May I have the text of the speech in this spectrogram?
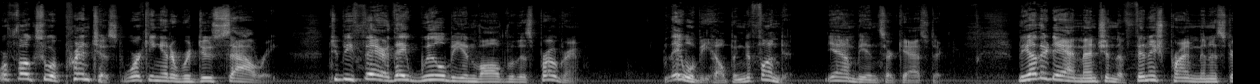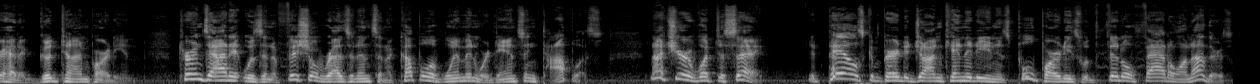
Or folks who apprenticed working at a reduced salary? To be fair, they will be involved with this program. They will be helping to fund it. Yeah, I'm being sarcastic. The other day I mentioned the Finnish Prime Minister had a good time partying. Turns out it was an official residence and a couple of women were dancing topless. Not sure of what to say. It pales compared to John Kennedy and his pool parties with Fiddle, Faddle, and others.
